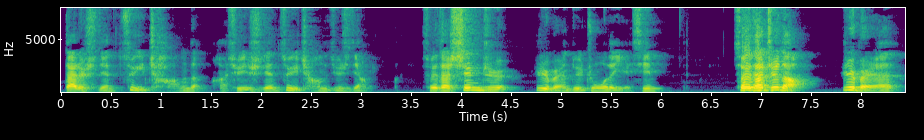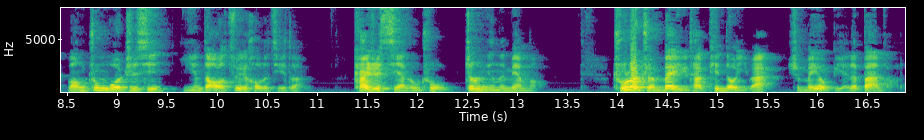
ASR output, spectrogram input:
待的时间最长的啊，学习时间最长的军事将领，所以他深知日本人对中国的野心，所以他知道日本人亡中国之心已经到了最后的阶段，开始显露出狰狞的面貌，除了准备与他拼斗以外，是没有别的办法的。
